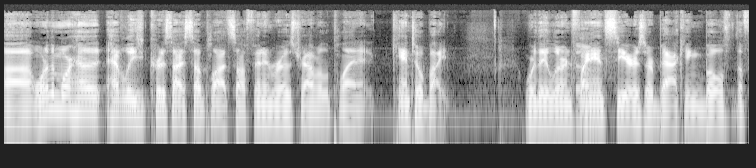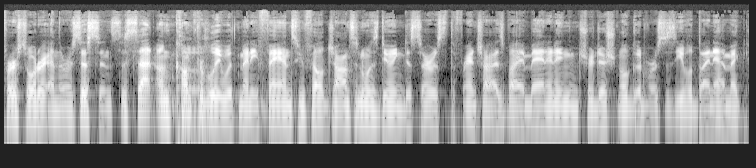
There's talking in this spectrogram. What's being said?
Uh, one of the more he- heavily criticized subplots saw Finn and Rose travel the planet Canto Bight, where they learned oh. financiers are backing both the First Order and the Resistance. This sat uncomfortably oh. with many fans who felt Johnson was doing disservice to the franchise by abandoning the traditional good versus evil dynamic,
